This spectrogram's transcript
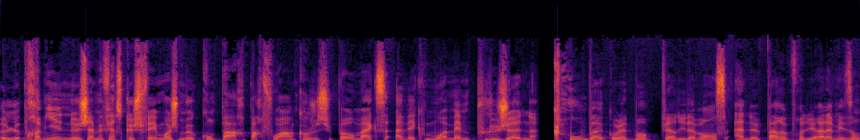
Euh, Le premier, ne jamais faire ce que je fais. Moi, je me compare parfois hein, quand je suis pas au max avec moi-même plus jeune. Combat complètement perdu d'avance à ne pas reproduire à la maison.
